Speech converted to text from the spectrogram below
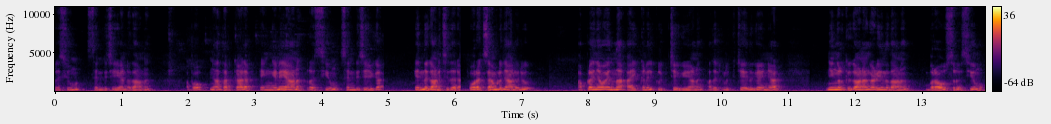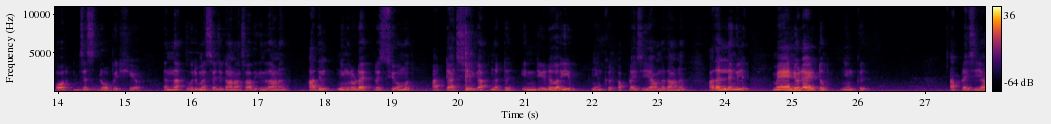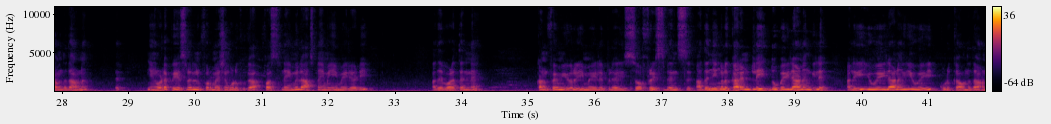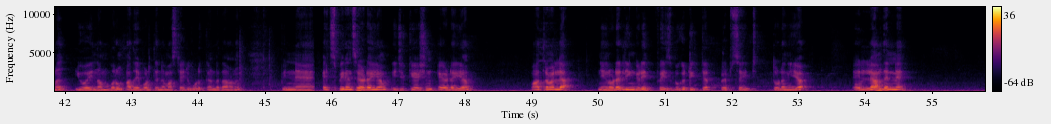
റെസ്യൂം സെൻഡ് ചെയ്യേണ്ടതാണ്. അപ്പോൾ ഞാൻ തൽക്കാലം എങ്ങനെയാണ് റെസ്യൂം സെൻഡ് ചെയ്യുക എന്ന് കാണിച്ചു തരാം. ഫോർ എക്സാമ്പിൾ ഞാനൊരു അപ്ലൈ നൗ എന്ന ഐക്കണിൽ ക്ലിക്ക് ചെയ്യുകയാണ്. അതിൽ ക്ലിക്ക് ചെയ്ത് കഴിഞ്ഞാൽ നിങ്ങൾക്ക് കാണാൻ കഴിയുന്നതാണ് browse resume or just drop it here എന്ന ഒരു മെസ്സേജ് കാണാൻ സാധിക്കുന്നതാണ്. അതിൽ നിങ്ങളുടെ റെസ്യൂം അറ്റാച്ച് ചെയ്യുക എന്നിട്ട് ഇൻഡീഡ് വഴിയും നിങ്ങൾക്ക് അപ്ലൈ ചെയ്യാവുന്നതാണ്. അതല്ലെങ്കിൽ മാനുവലായിട്ടും നിങ്ങൾക്ക് അപ്ലൈ ചെയ്യാവുന്നതാണ്. നിങ്ങളുടെ പേഴ്സണൽ ഇൻഫർമേഷൻ കൊടുക്കുക. First name last name email I D അതേപോലെ തന്നെ confirm your email place of residence അത് നിങ്ങൾ കറന്റ്ലി ദുബൈയിലാണെങ്കിൽ അല്ലെങ്കിൽ യു എയിലാണെങ്കിൽ യു എ കൊടുക്കാവുന്നതാണ്. യു എ നമ്പറും അതേപോലെ തന്നെ മസ്റ്റായിട്ട് കൊടുക്കേണ്ടതാണ്. പിന്നെ എക്സ്പീരിയൻസ് ആഡ് ചെയ്യാം എഡ്യൂക്കേഷൻ ആഡ് ചെയ്യാം. മാത്രമല്ല നിങ്ങളുടെ ലിങ്ക്ഡിൻ ഫേസ്ബുക്ക് ട്വിറ്റർ വെബ്സൈറ്റ് തുടങ്ങിയ എല്ലാം തന്നെ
